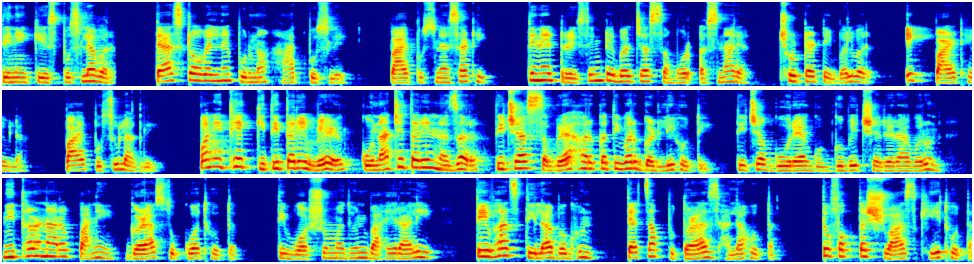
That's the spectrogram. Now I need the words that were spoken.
तिने केस पुसल्यावर त्याच टॉवेलने पूर्ण हात पुसले. पाय पुसण्यासाठी तिने ड्रेसिंग टेबलच्या समोर असणाऱ्या छोट्या टेबलवर एक पाय ठेवला. पाय पुसू लागली. पण इथे कितीतरी वेळ कोणाची तरी नजर तिच्या सगळ्या हरकतीवर गडली होती. तिच्या गोऱ्या गुबगुबीत शरीरावरून निथळणारं पाणी गळा सुकवत होतं. ती वॉशरूममधून बाहेर आली तेव्हाच तिला बघून त्याचा पुतळा झाला होता. तो फक्त श्वास घेत होता.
